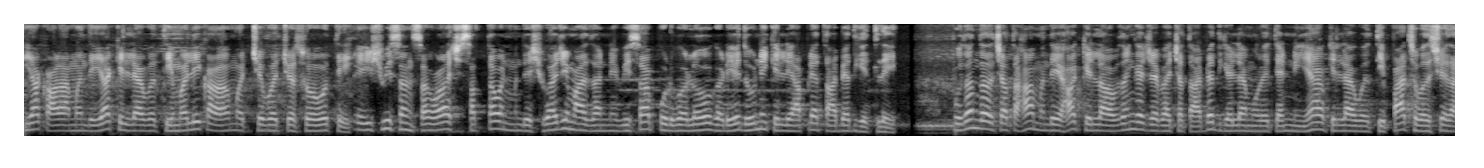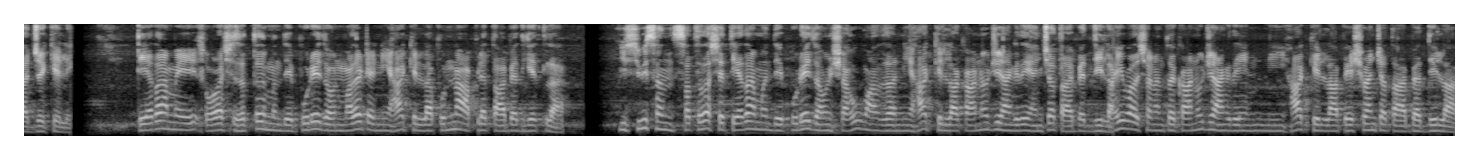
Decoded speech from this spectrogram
या काळामध्ये या किल्ल्यावरती मलिका अहमदचे वर्चस्व होते. इसवी सन सोळाशे सत्तावन्नमध्ये शिवाजी महाराजांनी विसापूर व लोहगड हे दोन्ही किल्ले आपल्या ताब्यात घेतले. पुरंदरच्या तहामध्ये हा किल्ला औरंगजेबाच्या ताब्यात गेल्यामुळे त्यांनी ह्या किल्ल्यावरती पाच वर्षे राज्य केले. तेरा मे सोळाशे सत्तरमध्ये पुढे जाऊन मराठ्यांनी हा किल्ला पुन्हा आपल्या ताब्यात घेतला. इसवी सन सतराशे तेरामध्ये पुढे जाऊन शाहू महाराजांनी हा किल्ला कान्होजी आंग्रे यांच्या ताब्यात दिला. काही वर्षानंतर कान्होजी आंग्रे यांनी हा किल्ला पेशव्यांच्या ताब्यात दिला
